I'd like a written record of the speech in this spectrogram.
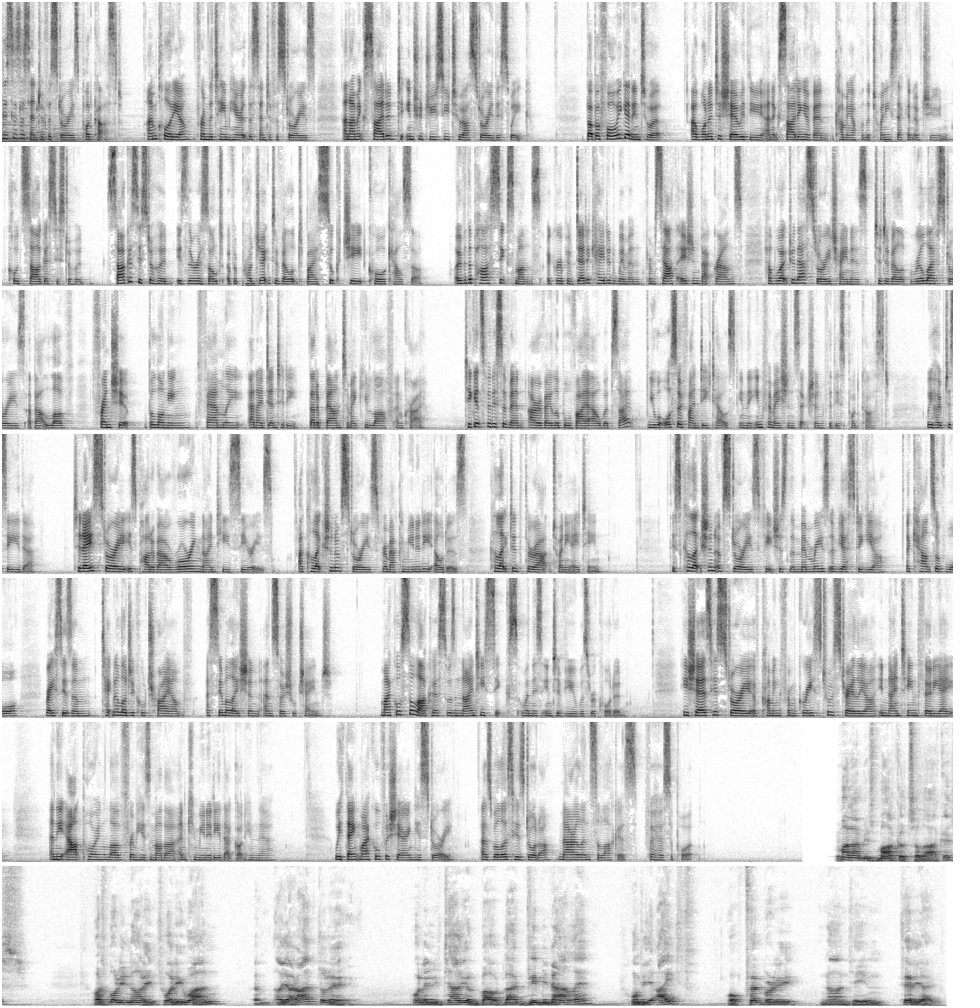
This is a Centre for Stories podcast. I'm Claudia from the team here at the Centre for Stories, and I'm excited to introduce you to our story this week. But before we get into it, I wanted to share with you an exciting event coming up on the 22nd of June called Saga Sisterhood. Saga Sisterhood is the result of a project developed by Sukhjit Kaur Khalsa. Over the past six months, a group of dedicated women from South Asian backgrounds have worked with our story trainers to develop real life stories about love, friendship, belonging, family, and identity that are bound to make you laugh and cry. Tickets for this event are available via our website. You will also find details in the information section for this podcast. We hope to see you there. Today's story is part of our Roaring 90s series, a collection of stories from our community elders collected throughout 2018. This collection of stories features the memories of yesteryear, accounts of war, racism, technological triumph, assimilation, and social change. Michael Psalakis was 96 when this interview was recorded. He shares his story of coming from Greece to Australia in 1938 and the outpouring love from his mother and community that got him there. We thank Michael for sharing his story as well as his daughter, Marilyn Psalakis, for her support. My name is Michael Psalakis. I was born in 1921. Um, I arrived on, a, on an Italian boat named Viminale on the 8th of February 1938.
